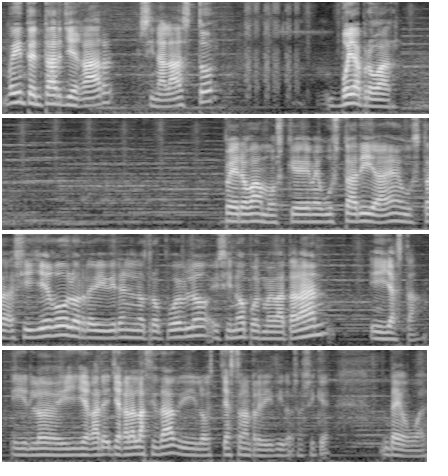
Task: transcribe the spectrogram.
Voy a intentar llegar sin Alastor. Voy a probar. Pero vamos, que me gustaría, ¿eh? Si llego, lo reviviré en el otro pueblo. Y si no, pues me matarán y ya está. Y, lo... y llegaré, a la ciudad y los... ya estarán revividos. Así que da igual.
